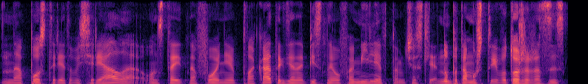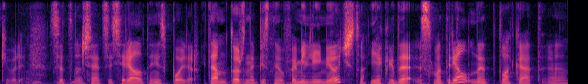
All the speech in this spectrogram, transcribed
на постере этого сериала он стоит на фоне плаката, где написана его фамилия в том числе. Ну, потому что его тоже разыскивали. С этого Да. начинается сериал, это не спойлер. И там тоже написано его фамилия, имя, отчество. Я когда смотрел на этот плакат э,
